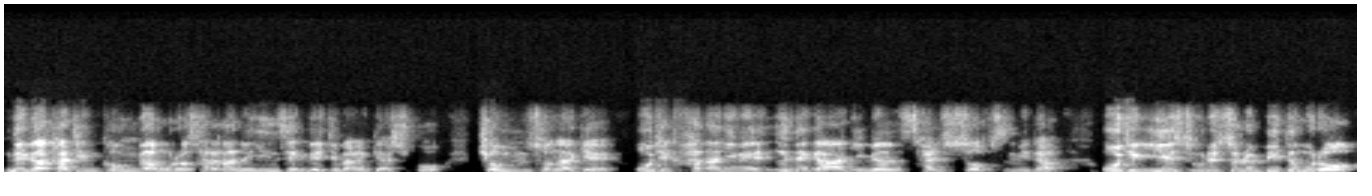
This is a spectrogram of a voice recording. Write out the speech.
내가 가진 건강으로 살아가는 인생 되지 말게 하시고 겸손하게 오직 하나님의 은혜가 아니면 살 수 없습니다. 오직 예수 그리스도를 믿음으로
